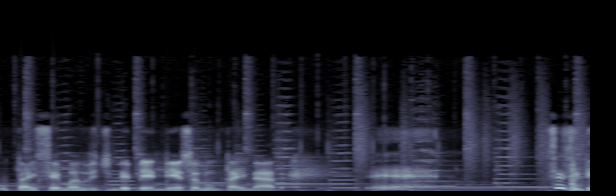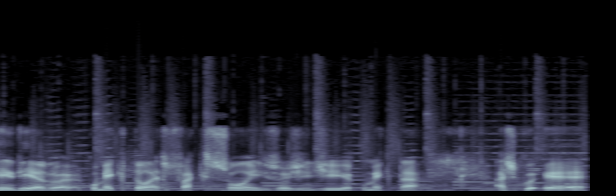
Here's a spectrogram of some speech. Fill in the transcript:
Não está em semana de independência, não está em nada. É... Vocês entenderam como é que estão as facções hoje em dia? Como é que está As, é,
